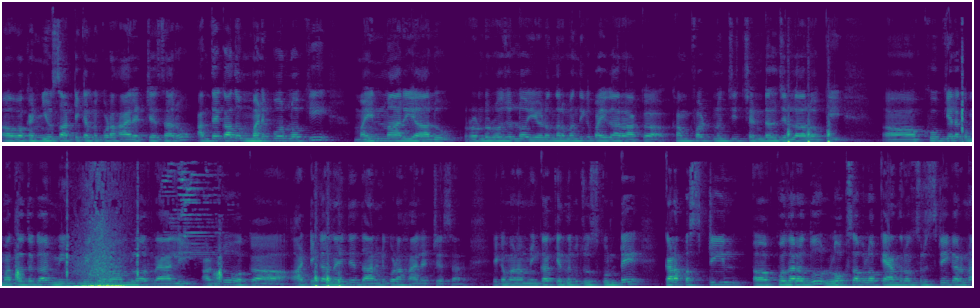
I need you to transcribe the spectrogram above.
ఒక న్యూస్ ఆర్టికల్ను కూడా హైలైట్ చేశారు. అంతేకాదు మణిపూర్లోకి మైన్మారియాలు రెండు రోజుల్లో ఏడు వందల మందికి పైగా రాక కంఫర్ట్ నుంచి చెండల్ జిల్లాలోకి కూకీలకు మద్దతుగా మీ మిజోరాంలో ర్యాలీ అంటూ ఒక ఆర్టికల్ అయితే దానిని కూడా హైలైట్ చేశారు. ఇక మనం ఇంకా కిందకు చూసుకుంటే కడప స్టీల్ కుదరదు. లోక్సభలో కేంద్రం సృష్టీకరణ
